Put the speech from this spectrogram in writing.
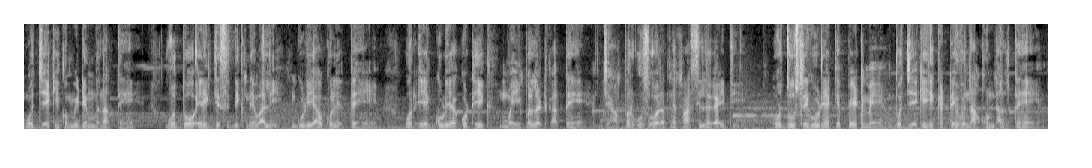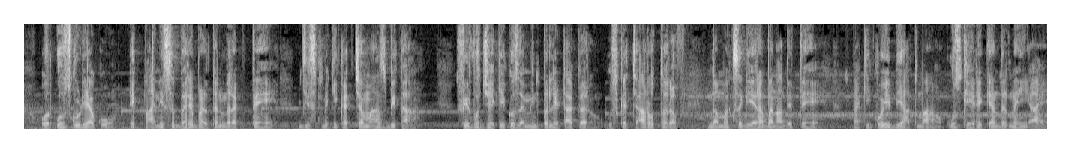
वो जेकी को मीडियम बनाते हैं। वो दो एक जैसे दिखने वाली गुड़ियाओं को लेते हैं और एक गुड़िया को ठीक वहीं पर लटकाते हैं, जहाँ पर उस औरत ने फांसी लगाई थी। और दूसरी गुड़िया के पेट में वो जेकी के कटे हुए नाखून डालते हैं और उस गुड़िया को एक पानी से भरे बर्तन में रखते हैं, जिसमें कि कच्चा मांस भी था। फिर वो जेकी को ज़मीन पर लेटाकर उसके चारों तरफ़ नमक से घेरा बना देते हैं, ताकि कोई भी आत्मा उस घेरे के अंदर नहीं आए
